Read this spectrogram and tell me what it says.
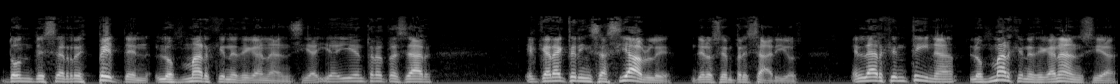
donde se respeten los márgenes de ganancia y ahí entra a tallar el carácter insaciable de los empresarios. En la Argentina, los márgenes de ganancia,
